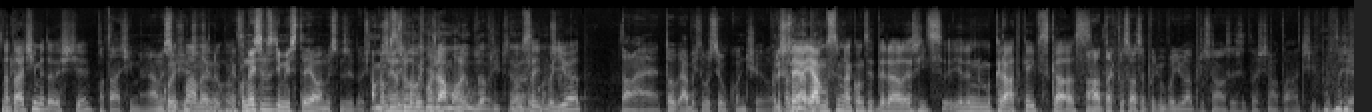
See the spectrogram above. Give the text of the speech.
Natáčíme to ještě? Natáčíme, já myslím, Kolik že máme ještě, Jako nejsem si tím jistý, ale myslím si to ještě. A myslím, že jsme to už možná mohli uzavřít. Mám se podívat? To ne, to, já bych to prostě ukončil. Ale já, já musím na konci teda ale říct jeden krátký vzkaz. Aha, tak to se asi pojďme podívat, prosím vás, jestli to ještě natáčí, protože...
